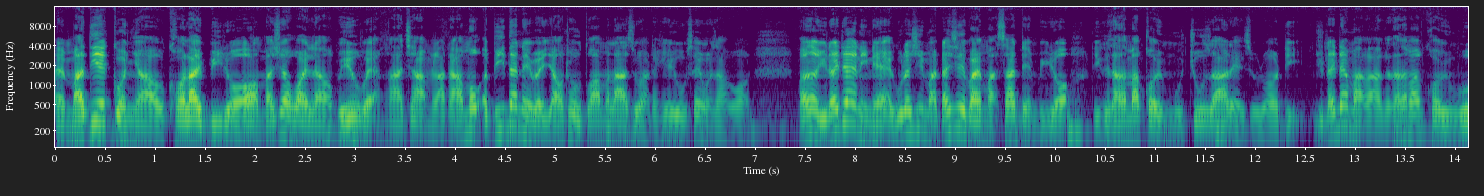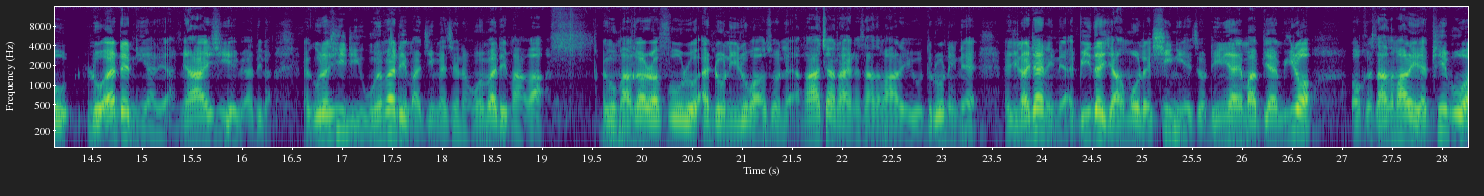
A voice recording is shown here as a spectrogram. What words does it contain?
အဲမာတီရဲ့ကွန်ညာကိုခေါ်လိုက်ပြီးတော့မတ်ရှော့ဝိုင်လန်ကိုဘေးကိုပဲအငှားချမလားဒါမှမဟုတ်အပြီးသက်နေပဲရောင်းထုတ်သွားမလားဆိုတာတကယ်ကိုစိတ်ဝင်စားဖို့ကောင်းတယ်ဘာလို့လဲ United အနေနဲ့အခုလက်ရှိမှာတိုက်စစ်ပိုင်းမှာစတင်ပြီးတော့ဒီကစားသမားခေါ်ယူမှုစူးစမ်းတယ်ဆိုတော့ဒီ United မှာကကစားသမားခေါ်ယူဖို့လိုအပ်တဲ့နေရာတွေအများကြီးရှိရဗျာသိလားအခုလက်ရှိဒီ win back တွေမှာကြည့်မယ်ဆိုရင် win back တွေမှာကအခုမာကာရာဖူတို့အန်တိုနီတို့ပါလို့ဆိုရင်လည်းအငှားချထားတဲ့ကစားသမားတွေကိုသူတို့အနေနဲ့ United အနေနဲ့အပြီးသက်ရောင်းဖို့လည်းရှိနေရဆိုဒီနေရာမှာပြန်ပြီးတော့ဟိုကစားသမားတွေရဖြည့်ဖို့က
